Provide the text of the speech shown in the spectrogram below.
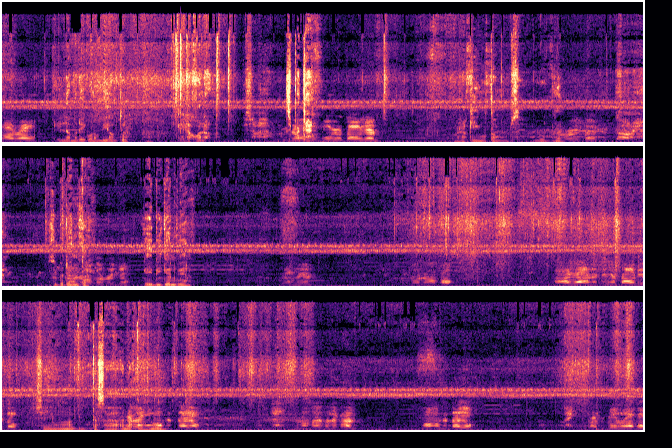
Kailan mo ko ng bihag tol. Kailan ko na. Isa ka lang. Si Ginawa Badan. ko po yung taong yan! Malaking utang sa loob yan. Si Badan tol. inyo! Kaibigan ko yan. Ano yan? Ano? Hayaan natin yung tao dito! Siya yung nagligtas sa anak ko noon. Tayo! Ano tayo sa likuran? Mamasid tayo! Kasiguro ako!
